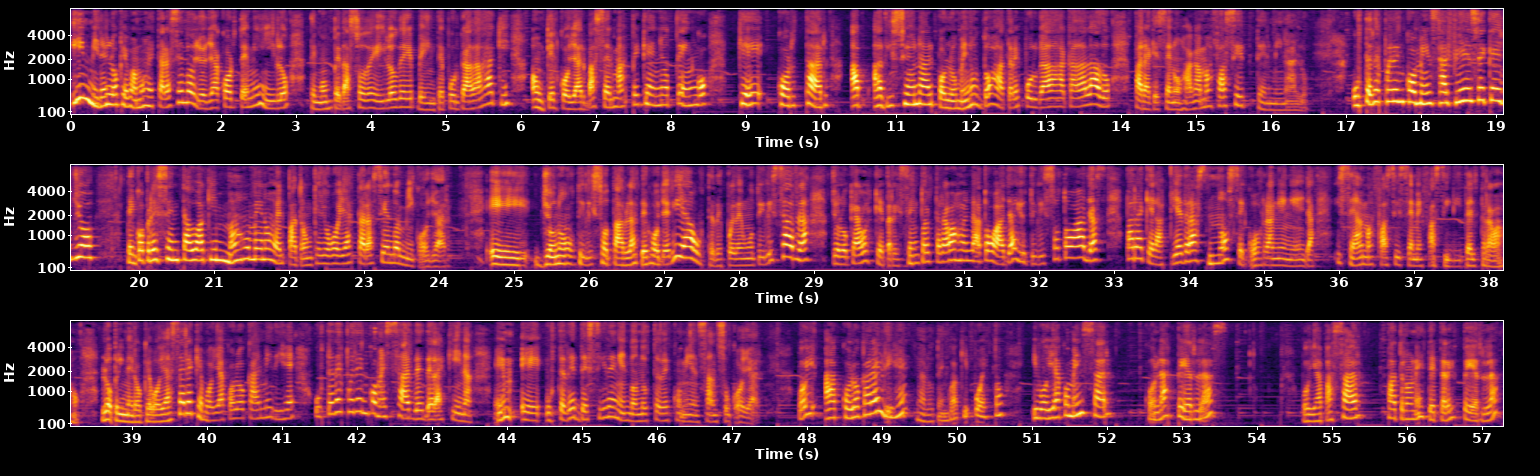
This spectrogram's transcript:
Y miren lo que vamos a estar haciendo. Yo ya corté mi hilo. Tengo un pedazo de hilo de 20 pulgadas aquí. Aunque el collar va a ser más pequeño, tengo que cortar adicional por lo menos 2 a 3 pulgadas a cada lado para que se nos haga más fácil terminarlo. Ustedes pueden comenzar. Fíjense que yo tengo presentado aquí más o menos el patrón que yo voy a estar haciendo en mi collar. Eh, yo no utilizo tablas de joyería, ustedes pueden utilizarlas. Yo lo que hago es que presento el trabajo en la toalla y utilizo toallas para que las piedras no se corran en ella y sea más fácil, se me facilite el trabajo. Lo primero que voy a hacer es que voy a colocar mi dije. Ustedes pueden comenzar desde la esquina. Eh, ustedes deciden en dónde ustedes comienzan su collar. Voy a colocar el dije, ya lo tengo aquí puesto, y voy a comenzar con las perlas voy a pasar patrones de tres perlas.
